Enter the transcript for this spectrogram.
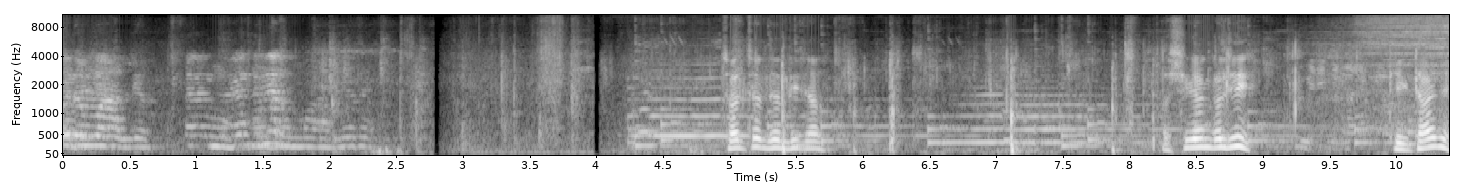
ਉਦੋਂ ਮਾਰ ਲਿਓ ਮਾਰ ਲਿਓ। ਫਿਰ। ਚੱਲ ਚੱਲ ਜਲਦੀ ਚੱਲ। ਸਤਿ ਸ਼੍ਰੀ ਅਕਾਲ ਅੰਕਲ ਜੀ। ਠੀਕ ਠਾਕ ਜੀ?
